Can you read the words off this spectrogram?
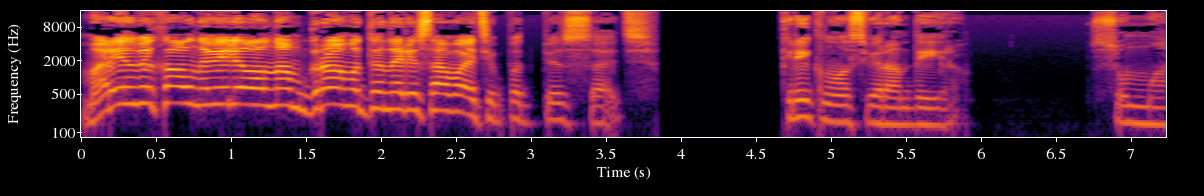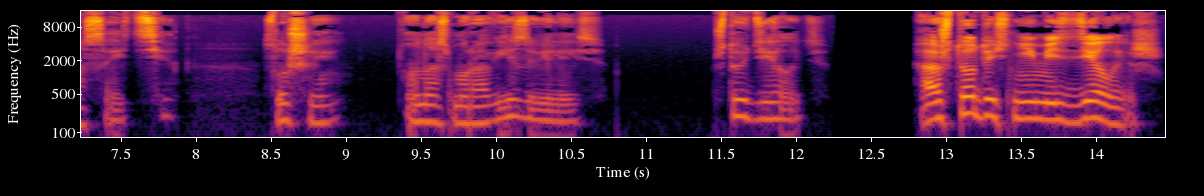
«Марина Михайловна велела нам грамоты нарисовать и подписать!» — крикнула с веранды Ира. «С ума сойти! Слушай, у нас муравьи завелись. Что делать?» «А что ты с ними сделаешь?»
